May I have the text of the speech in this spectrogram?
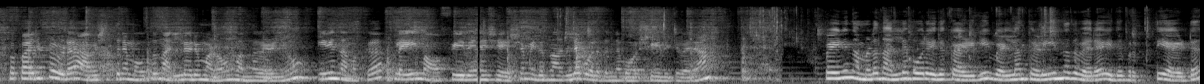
അപ്പോൾ പരിപ്പ് ഇവിടെ ആവശ്യത്തിന് മൂത്ത് നല്ലൊരു മണവും വന്നു കഴിഞ്ഞു. ഇനി നമുക്ക് ഫ്ലെയിം ഓഫ് ചെയ്തതിന് ശേഷം ഇത് നല്ലപോലെ തന്നെ വാഷ് ചെയ്തിട്ട് വരാം. അപ്പോൾ ഇനി നമ്മൾ നല്ലപോലെ ഇത് കഴുകി വെള്ളം തെളിയുന്നത് വരെ ഇത് വൃത്തിയായിട്ട്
